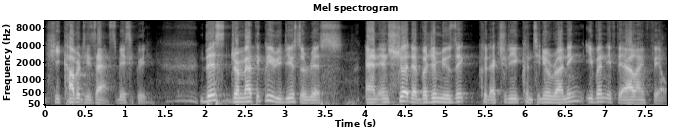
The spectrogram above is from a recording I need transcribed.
he covered his ass, basically. This dramatically reduced the risk and ensured that Virgin Music could actually continue running even if the airline failed.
